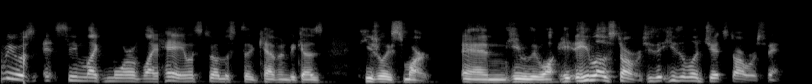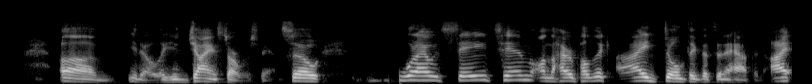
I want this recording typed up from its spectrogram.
was, it seemed like more of like, hey, let's throw this to Kevin because he's really smart and he really want, he, he loves Star Wars. He's a, he's a legit Star Wars fan um, you know, like he's a giant Star Wars fan. So what I would say, Tim, on the High Republic, I don't think that's going to happen. I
